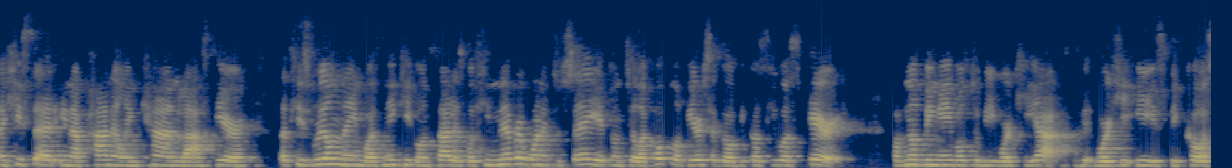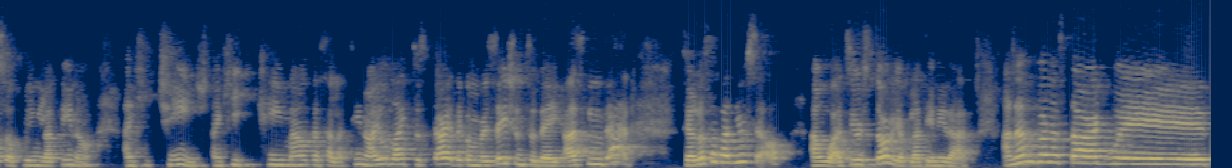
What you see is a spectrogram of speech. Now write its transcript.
and he said in a panel in Cannes last year that his real name was Nicky Gonzalez, but he never wanted to say it until a couple of years ago because he was scared of not being able to be where he at, where he is because of being Latino. And he changed and he came out as a Latino. I would like to start the conversation today asking that. Tell us about yourself and what's your story of Latinidad. And I'm gonna start with,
